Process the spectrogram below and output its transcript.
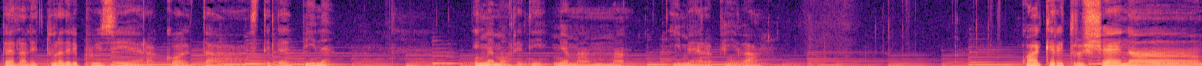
per la lettura delle poesie raccolta Stelle Alpine in memoria di mia mamma Imera Piva. Qualche retroscena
